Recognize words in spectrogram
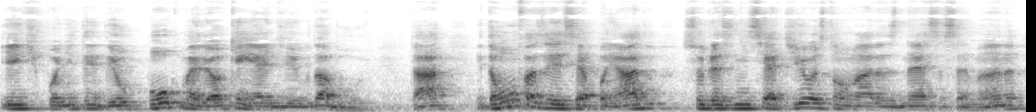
e a gente pôde entender um pouco melhor quem é Diego Dabove. Tá? Então vamos fazer esse apanhado sobre as iniciativas tomadas nessa semana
